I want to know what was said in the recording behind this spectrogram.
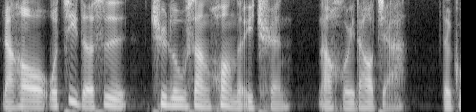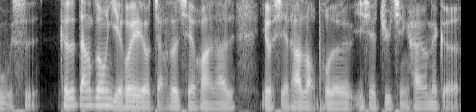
然后我记得是去路上晃了一圈，然后回到家的故事。可是当中也会有角色切换，然后有写他老婆的一些剧情，还有那个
